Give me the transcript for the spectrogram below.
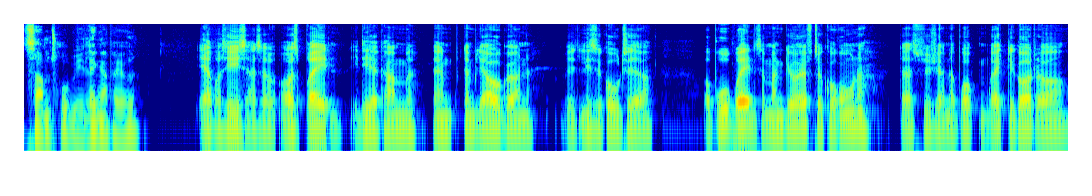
samme trup i længere periode. Ja, præcis. Altså også bredden i de her kampe, den, den bliver afgørende. Lige så god til at, at bruge bredden, som man gjorde efter corona. Der synes jeg, han har brugt dem rigtig godt, og,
